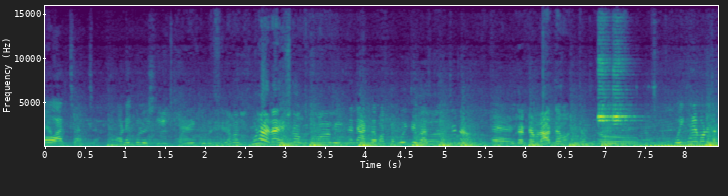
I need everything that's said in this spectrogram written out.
ও আচ্ছা আচ্ছা। অনেকগুলো সিঁড়ি। অনেক ঘুরেছি আমার ঘোরা না এসব সব এখানে আড্ডা মারতাম ওই যে রাস্তা আছে না হ্যাঁ। ওখানটা আমরা আড্ডা মারতাম। ওইখানে মনে হচ্ছে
